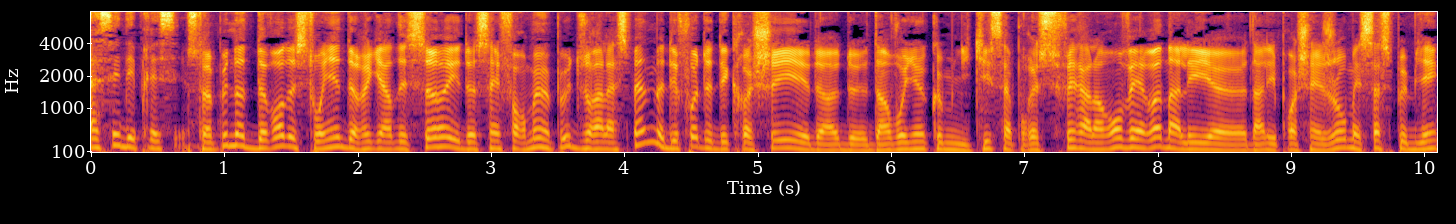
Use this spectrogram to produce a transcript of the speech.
assez dépressif. C'est un peu notre devoir de citoyen de regarder ça et de s'informer un peu durant la semaine, mais des fois de décrocher et d'envoyer un communiqué, ça pourrait suffire. Alors on verra dans les euh, dans les prochains jours, mais ça se peut bien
